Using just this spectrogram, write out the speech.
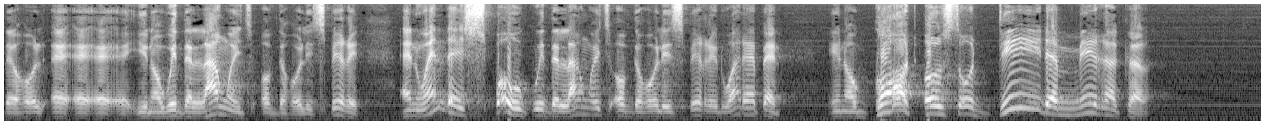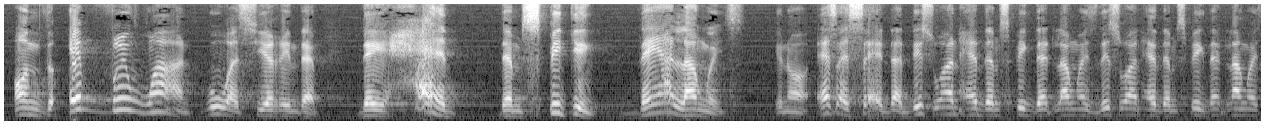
the whole, uh, uh, uh, you know, with the language of the Holy Spirit. And when they spoke with the language of the Holy Spirit, what happened? You know, God also did a miracle on the, everyone who was hearing them. They heard them speaking their language. You know, as I said, that this one had them speak that language, this one had them speak that language,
